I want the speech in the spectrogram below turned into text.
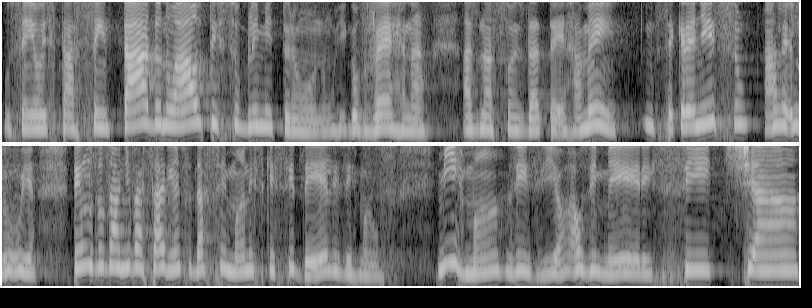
O Senhor está sentado no alto e sublime trono e governa as nações da terra. Amém? Você crê nisso? Aleluia. Temos os aniversariantes da semana, esqueci deles, irmãos. Minha irmã, Zizi, Alzimeire, Cítia,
